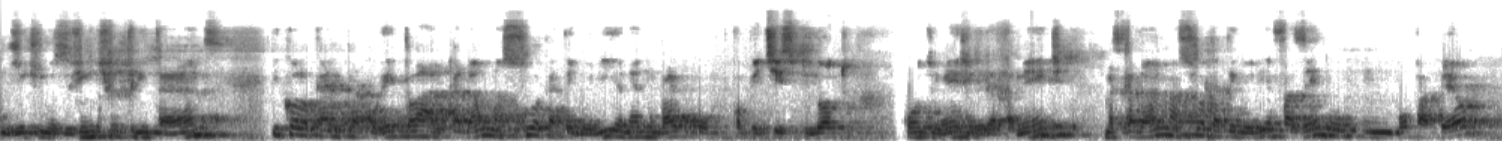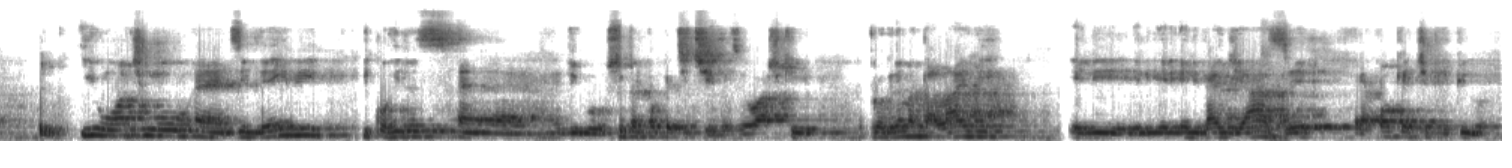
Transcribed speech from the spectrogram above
nos últimos 20 ou 30 anos e colocar ele para correr, claro, cada um na sua categoria, né? não vai competir esse piloto contra o Enzo diretamente, mas cada um na sua categoria fazendo um, um bom papel e um ótimo é, desempenho e, e corridas, é, digo, super competitivas. Eu acho que o programa está lá, ele, ele, ele, ele vai de A a Z para qualquer tipo de piloto.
